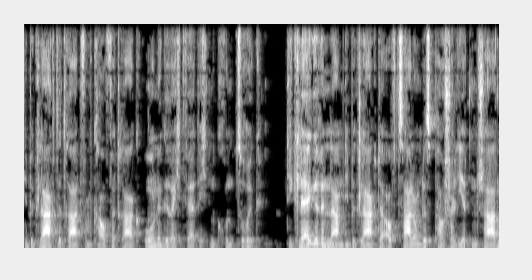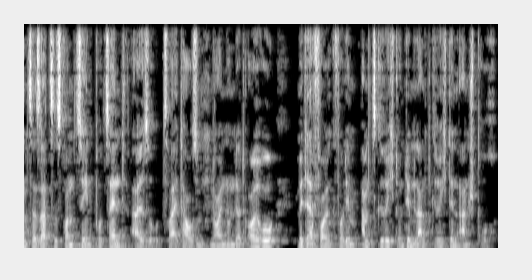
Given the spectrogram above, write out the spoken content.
Die Beklagte trat vom Kaufvertrag ohne gerechtfertigten Grund zurück. Die Klägerin nahm die Beklagte auf Zahlung des pauschalierten Schadensersatzes von 10 Prozent, also 2.900 Euro, mit Erfolg vor dem Amtsgericht und dem Landgericht in Anspruch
